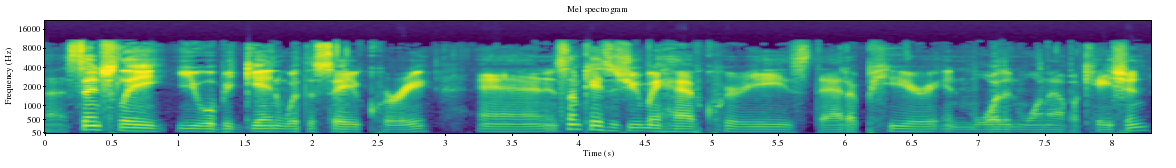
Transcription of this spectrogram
Uh, essentially, you will begin with the save query and in some cases, you may have queries that appear in more than one application.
